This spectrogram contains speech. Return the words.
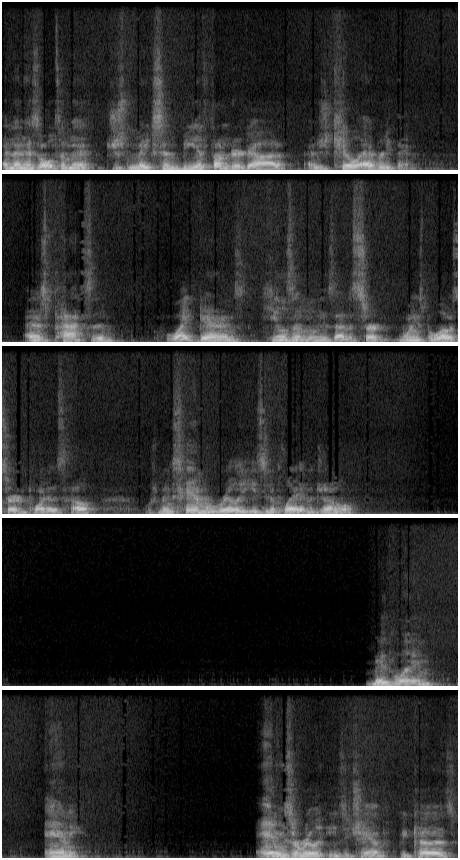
And then his ultimate just makes him be a thunder god and just kill everything. And his passive, like Garen's, heals him when he's at a certain when he's below a certain point of his health, which makes him really easy to play in the jungle. Mid lane, Annie. Annie's a really easy champ because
